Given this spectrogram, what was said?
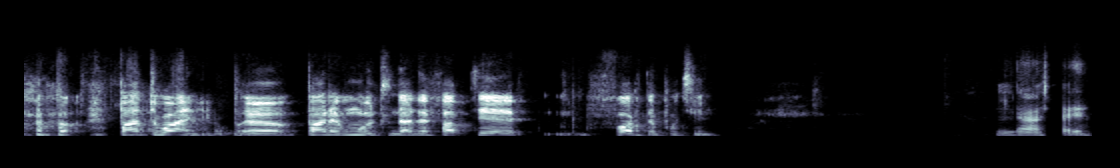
Patru ani. Uh, pare mult, dar de fapt e foarte puțin. Da, așa e.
